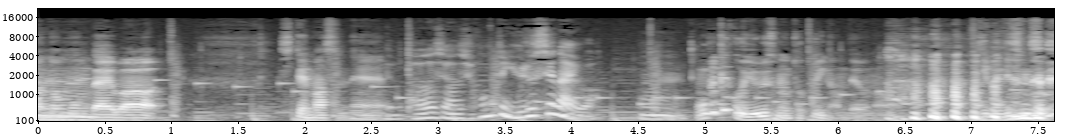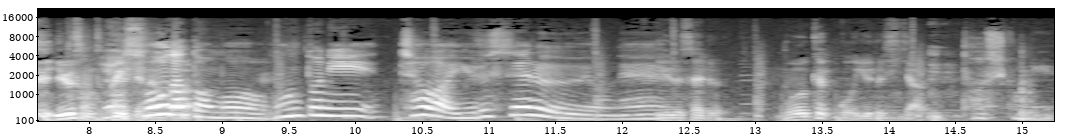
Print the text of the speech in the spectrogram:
あの問題はしてますでねも正しい私本当許せないわ、うん、俺結構許すの得意なんだよな。自分で許すの得いや意ってなんか。そうだと思う。本当に茶は許せるよね。許せる。俺結構許しちゃう。確かに。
